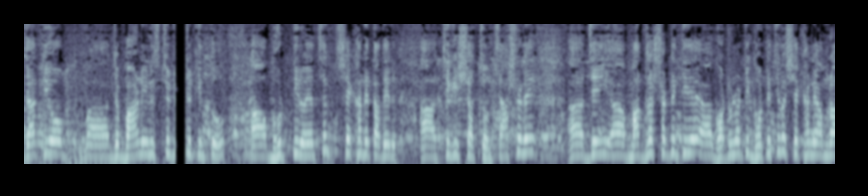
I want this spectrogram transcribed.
জাতীয় যে বার্ন ইনস্টিটিউটে কিন্তু ভর্তি রয়েছেন। সেখানে তাদের চিকিৎসা চলছে। আসলে যেই মাদ্রাসাটিতে ঘটনাটি ঘটেছিল, সেখানে আমরা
